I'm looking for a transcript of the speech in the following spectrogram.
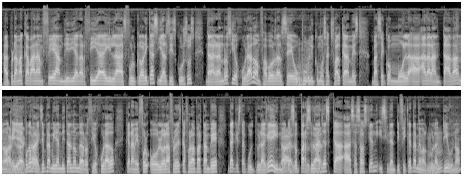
el programa que van fer amb Lídia García i les folclòriques i els discursos de la gran Rocío Jurado en favor del seu Mhm. públic homosexual, que a més va ser com molt uh, adelantada, no? Aquella Exacte. època, per exemple, mira, hem dit el nom de Rocío Jurado, que també for, o Lola Flores, que forma part també d'aquesta cultura gay, no? Total, que són personatges que uh, s'associen i s'identifiquen també amb el Mhm. col·lectiu, no?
